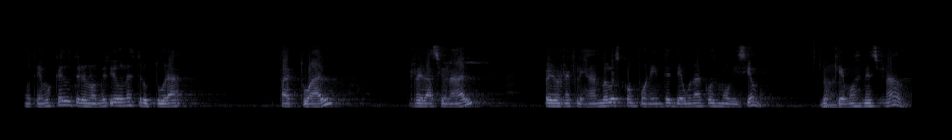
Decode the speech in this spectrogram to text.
notemos que Deuteronomio tiene una estructura pactual, relacional, pero reflejando los componentes de una cosmovisión, los que hemos mencionado.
